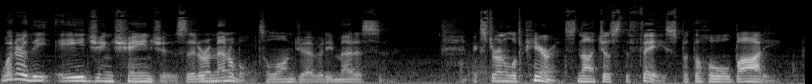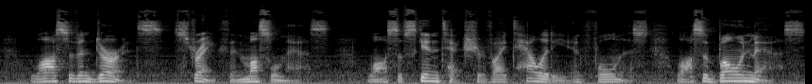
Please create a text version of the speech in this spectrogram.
What are the aging changes that are amenable to longevity medicine? External appearance, not just the face, but the whole body. Loss of endurance, strength, and muscle mass. Loss of skin texture, vitality, and fullness. Loss of bone mass.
